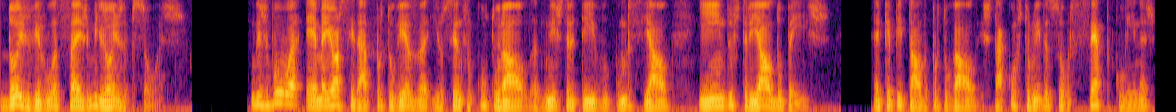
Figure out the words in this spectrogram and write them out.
2,6 milhões de pessoas. Lisboa é a maior cidade portuguesa e o centro cultural, administrativo, comercial e industrial do país. A capital de Portugal está construída sobre sete colinas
